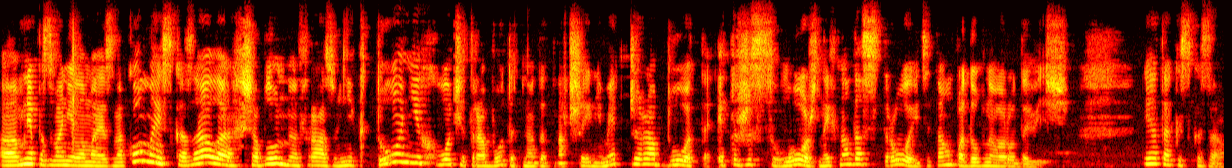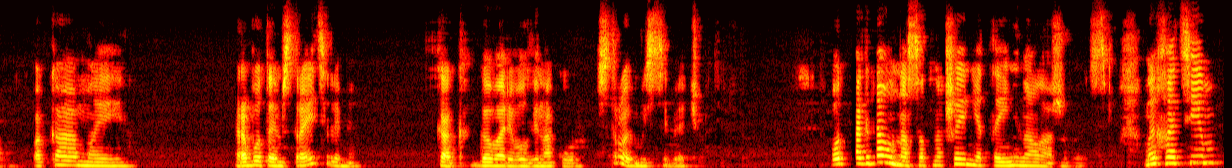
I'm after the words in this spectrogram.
мне позвонила моя знакомая и сказала шаблонную фразу «Никто не хочет работать над отношениями, это же работа, это же сложно, их надо строить» и тому подобного рода вещи. Я так и сказала. Пока мы работаем строителями, как говаривал Винокур, строим из себя черт вот тогда у нас отношения-то и не налаживаются. Мы хотим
